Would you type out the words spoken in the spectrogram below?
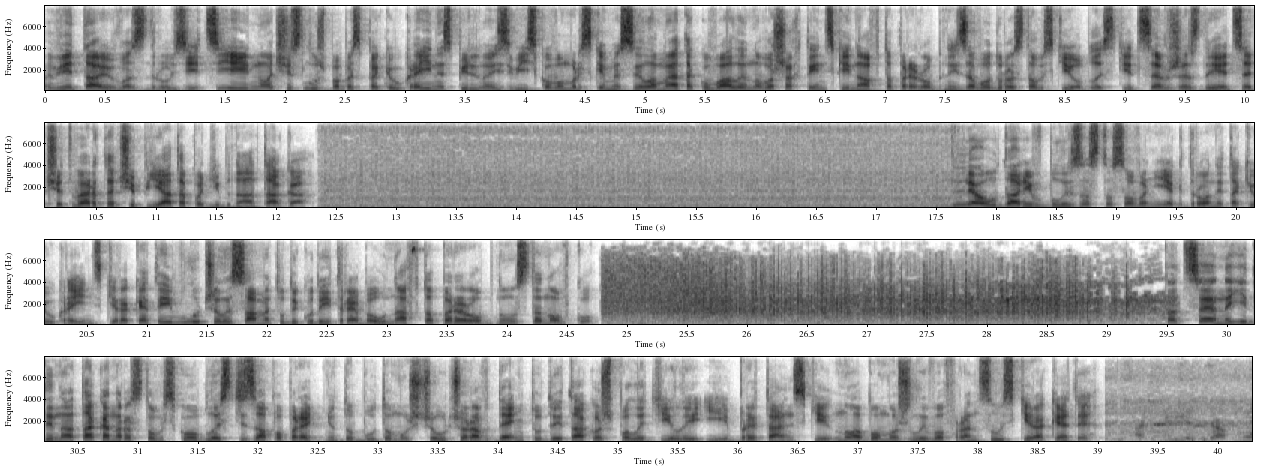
Вітаю вас, друзі! Цієї ночі Служба безпеки України спільно із військово-морськими силами атакували Новошахтинський нафтопереробний завод у Ростовській області. Це вже здається четверта чи п'ята подібна атака. Для ударів були застосовані як дрони, так і українські ракети, і влучили саме туди, куди й треба, у нафтопереробну установку. Та це не єдина атака на Ростовську область за попередню добу, тому що учора в день туди також полетіли і британські, ну або можливо французькі ракети.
